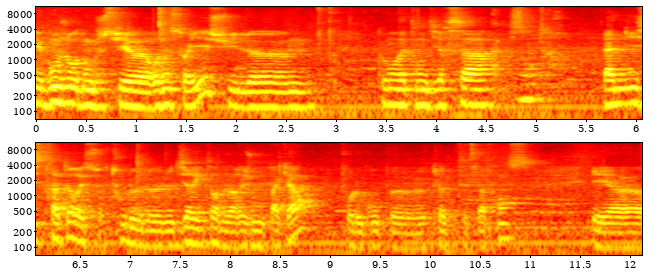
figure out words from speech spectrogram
Ok, bonjour, donc je suis euh, Renaud Soyer, je suis le. Comment va-t-on dire ça? L'administrateur et surtout le, le- le directeur de la région de PACA pour le groupe euh, Club Tesla France. Et euh,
